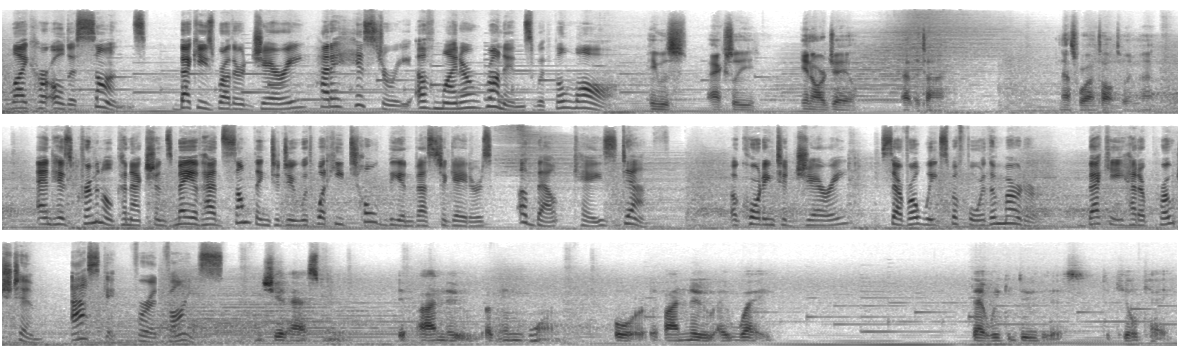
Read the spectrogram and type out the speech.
Like her oldest sons, Becky's brother Jerry had a history of minor run ins with the law. He was actually in our jail at the time. And that's where I talked to him at. And his criminal connections may have had something to do with what he told the investigators about Kay's death. According to Jerry, several weeks before the murder, Becky had approached him asking for advice. And she had asked me if I knew of anyone or if I knew a way that we could do this to kill Kay.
